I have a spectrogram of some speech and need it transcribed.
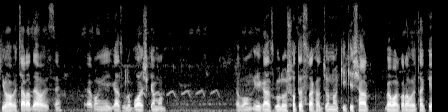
কীভাবে চারা দেওয়া হয়েছে এবং এই গাছগুলো বয়স কেমন এবং এই গাছগুলো সতেজ রাখার জন্য কি কি সার ব্যবহার করা হয়ে থাকে।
